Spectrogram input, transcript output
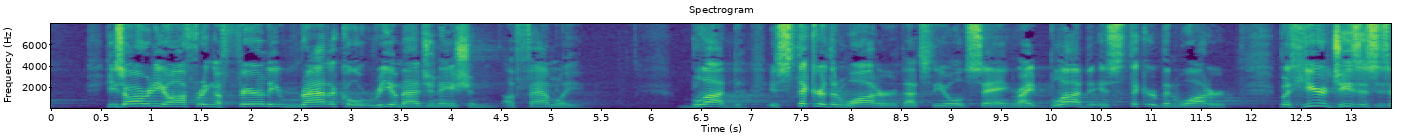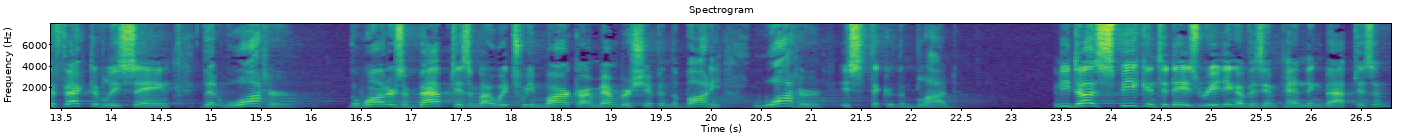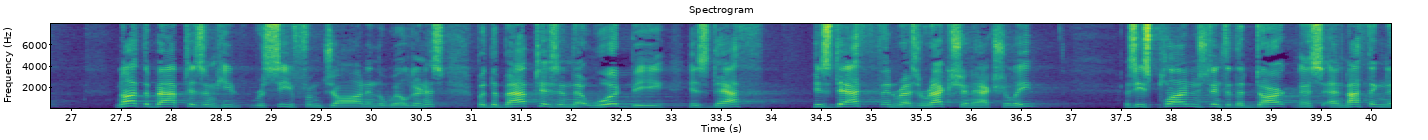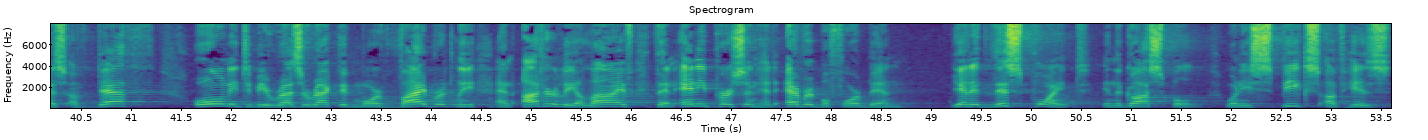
he's already offering a fairly radical reimagination of family. Blood is thicker than water. That's the old saying, right? Blood is thicker than water. But here Jesus is effectively saying that water, the waters of baptism by which we mark our membership in the body, water is thicker than blood. And he does speak in today's reading of his impending baptism. Not the baptism he received from John in the wilderness, but the baptism that would be his death his death and resurrection, actually, as he's plunged into the darkness and nothingness of death, only to be resurrected more vibrantly and utterly alive than any person had ever before been. Yet at this point in the gospel, when he speaks of his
